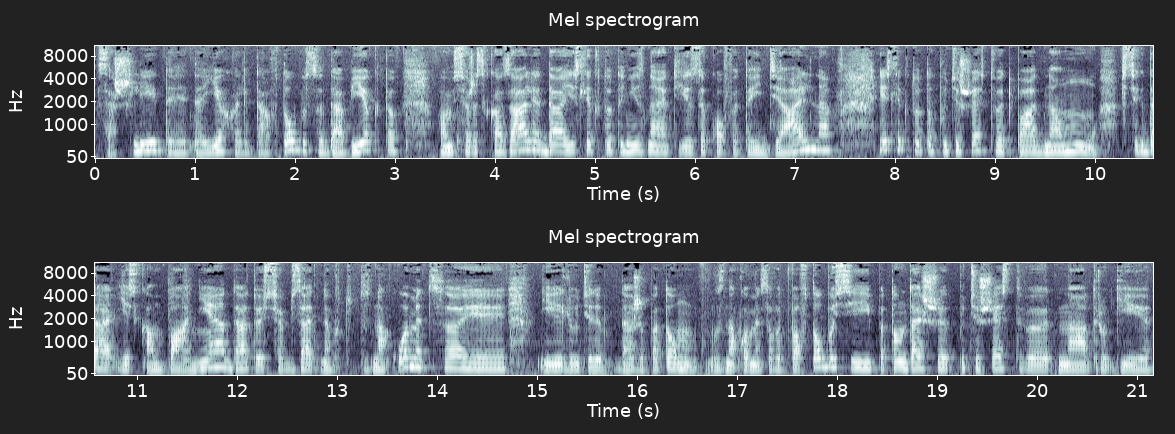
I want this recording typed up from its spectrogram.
сошли, доехали до автобуса, до объектов, вам все рассказали. Да, если кто-то не знает языков, это идеально. Если кто-то путешествует по одному, всегда есть компания, да, то есть обязательно кто-то знакомится, и, и люди даже потом знакомятся вот в автобусе, и потом дальше путешествуют на другие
